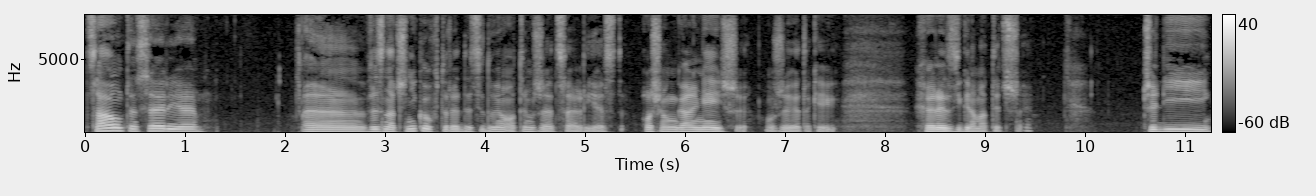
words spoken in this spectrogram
całą tę serię e, wyznaczników, które decydują o tym, że cel jest osiągalniejszy. Użyję takiej herezji gramatycznej. Czyli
